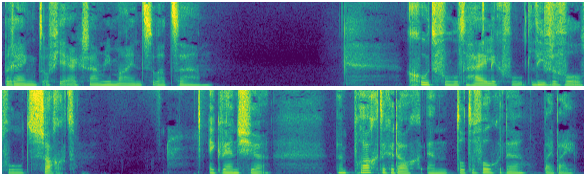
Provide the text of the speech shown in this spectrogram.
brengt of je ergens aan remindt wat uh, goed voelt, heilig voelt, liefdevol voelt, zacht. Ik wens je een prachtige dag en tot de volgende. Bye bye.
